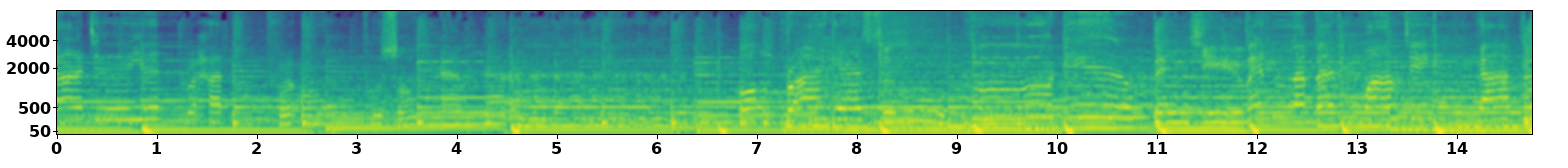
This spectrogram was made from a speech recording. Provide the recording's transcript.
้าจะยึดพระหัตถ์พระองค์ผู้ทรงนำหน้า พระเยซูผู้เดียวเป็นชีวิตและเป็นความจริงกา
